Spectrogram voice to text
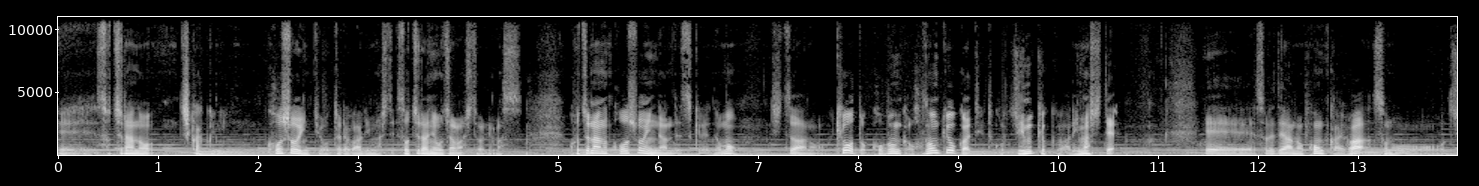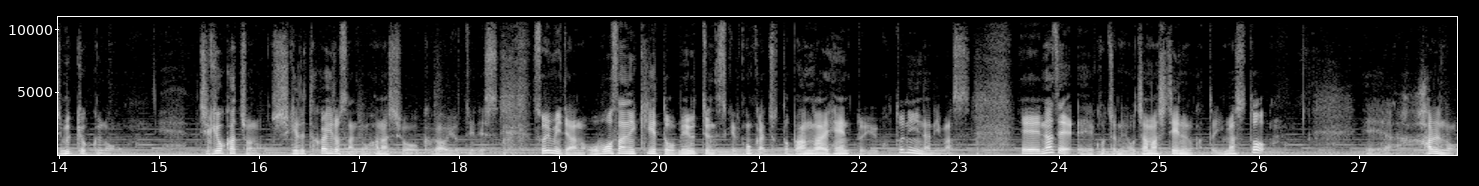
えーそちらの近くに高松院というお寺がありましてそちらにお邪魔しております。こちらの高松院なんですけれども実はあの京都古文化保存協会というところ事務局がありまして、えーそれであの今回はその事務局の事業課長の重貴弘さんにお話を伺う予定です。そういう意味であのお坊さんに聞けと銘打ってるんですけど今回ちょっと番外編ということになります、えーなぜ、えこちらにお邪魔しているのかと言いますと、えー春の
